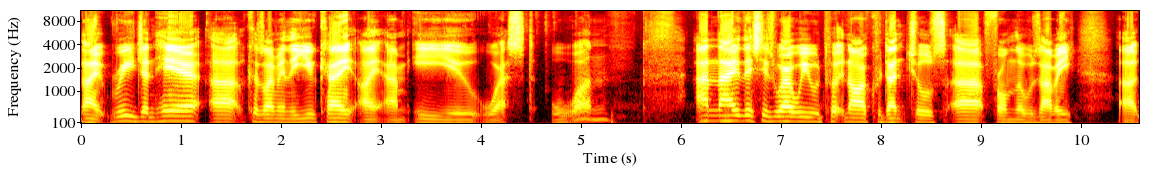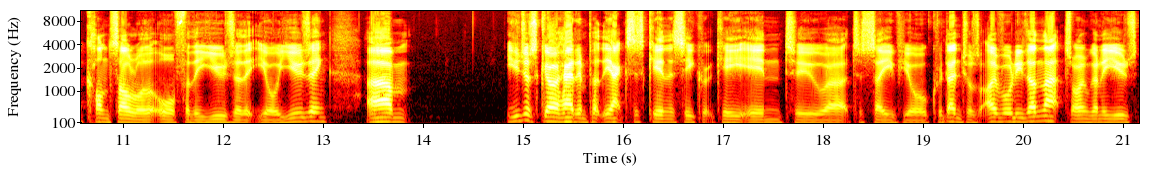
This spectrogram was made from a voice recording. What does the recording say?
Now, region here, because uh, I'm in the UK, I am EU West 1. And now this is where we would put in our credentials uh, from the Wasabi console or, or, for the user that you're using. Um, you just go ahead and put the access key and the secret key in to, uh, to save your credentials. I've already done that, so I'm going to use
